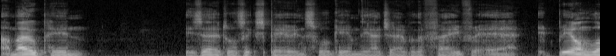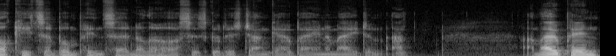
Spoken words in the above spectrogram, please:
I'm hoping his hurdles experience will give him the edge over the favourite here. It'd be unlucky to bump into another horse as good as Django Bay and a maiden. I, am hoping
